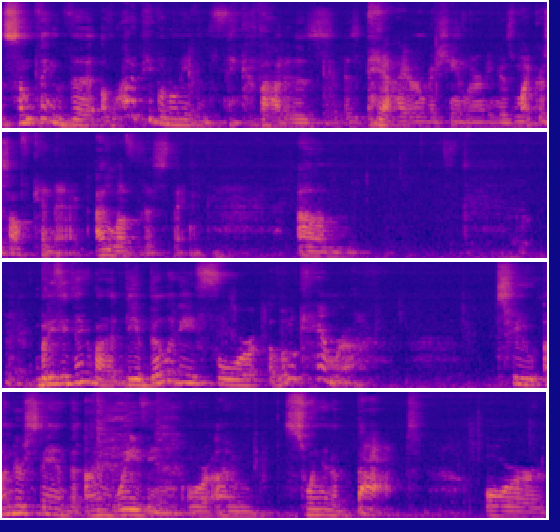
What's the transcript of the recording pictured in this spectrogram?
something that a lot of people don't even think about as, as AI or machine learning is Microsoft Kinect. I love this thing. Um, but if you think about it, the ability for a little camera to understand that I'm waving or I'm swinging a bat or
